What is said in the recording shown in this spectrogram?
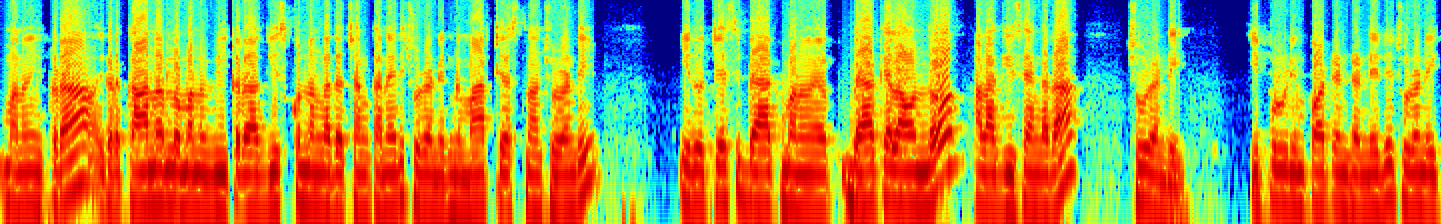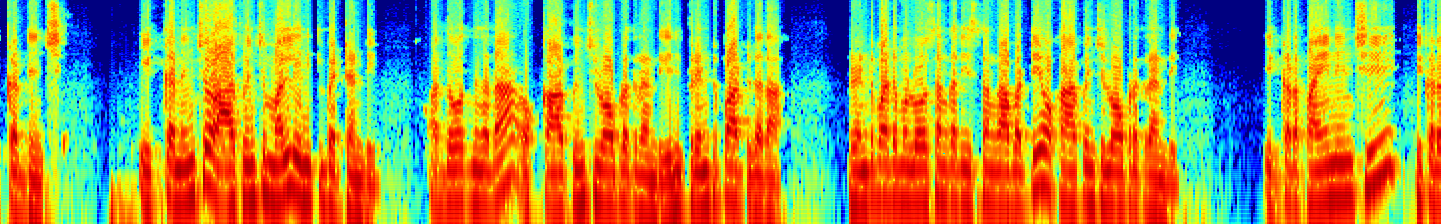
మనం ఇక్కడ ఇక్కడ కార్నర్లో మనం ఇక్కడ గీసుకున్నాం కదా చంక్ అనేది చూడండి ఇక్కడ మార్క్ చేస్తున్నాం చూడండి. ఇది వచ్చేసి బ్యాక్ మనం బ్యాక్ ఎలా ఉందో అలా గీసాం కదా. చూడండి. ఇప్పుడు ఇంపార్టెంట్ అనేది చూడండి ఇక్కడ నుంచి. ఇక్కడ నుంచి హాఫ్ ఇంచ్ మళ్ళీ వెనక్కి పెట్టండి. అర్థమవుతుంది కదా? ఒక హాఫ్ ఇంచ్ లోపలికి రండి. ఇది ఫ్రంట్ పార్ట్ కదా? ఫ్రంట్ పార్ట్ మనం లో సంఖ్య తీస్తాం కాబట్టి ఒక హాఫ్ ఇంచ్ లోపలికి రండి. ఇక్కడ పైనుంచి ఇక్కడ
